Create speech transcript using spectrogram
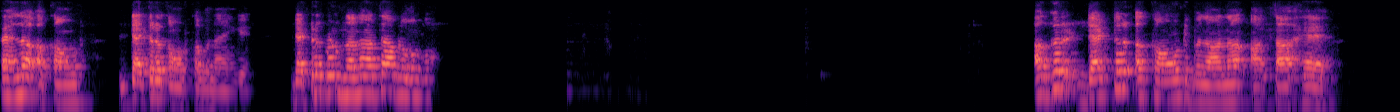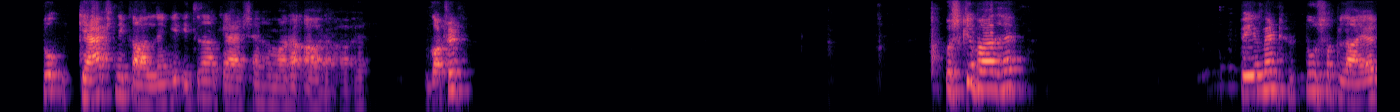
पहला अकाउंट डेटर अकाउंट का बनाएँगे। डेटर अकाउंट बनाना आता है आप लोगों को? अगर डेटर अकाउंट बनाना आता है तो कैश निकाल लेंगे। इतना कैश है, हमारा आ रहा है। गॉट इट उसके बाद है पेमेंट टू सप्लायर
